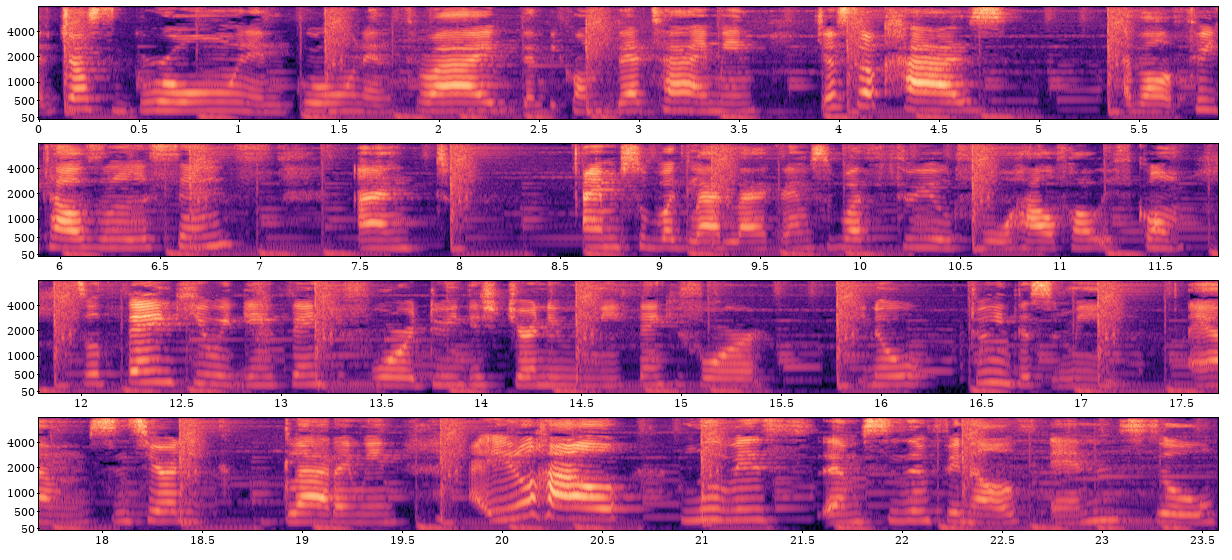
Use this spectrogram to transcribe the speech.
I've just grown and grown and thrived and become better. I mean, Just Talk has about 3,000 listens and I'm super glad, like, I'm super thrilled for how far we've come. So, thank you again. Thank you for doing this journey with me. Thank you for, you know, doing this with me. I am sincerely glad. I mean, you know how movies um, season finales end, so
